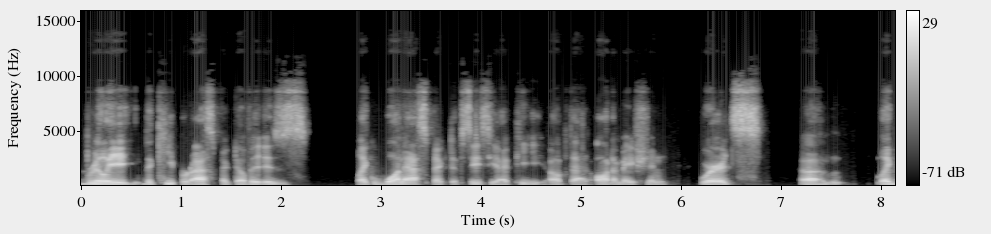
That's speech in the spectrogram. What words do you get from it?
really, the keeper aspect of it is like one aspect of CCIP of that automation where it's um, like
